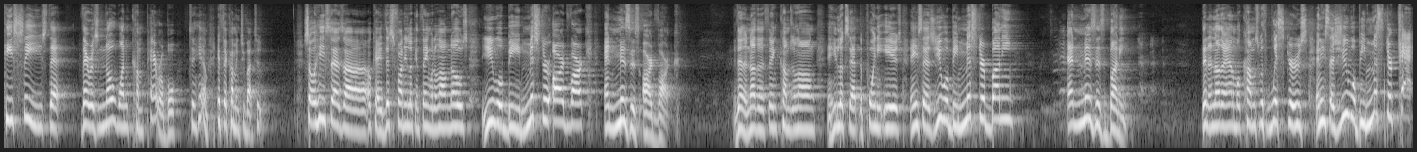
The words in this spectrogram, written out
he sees that there is no one comparable to him if they're coming two by two. So he says, uh, okay, this funny looking thing with a long nose, you will be Mr. Aardvark and Mrs. Aardvark. And then another thing comes along and he looks at the pointy ears and he says, You will be Mr. Bunny and Mrs. Bunny. Then another animal comes with whiskers and he says, You will be Mr. Cat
